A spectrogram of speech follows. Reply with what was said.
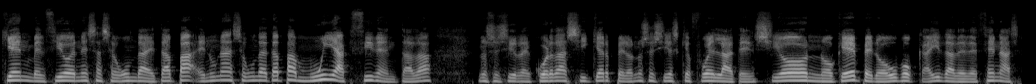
quien venció en esa segunda etapa, en una segunda etapa muy accidentada. No sé si recuerda Siker, pero no sé si es que fue la tensión o qué, pero hubo caída de decenas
